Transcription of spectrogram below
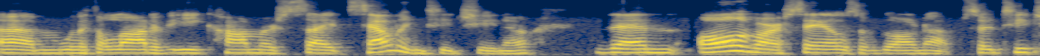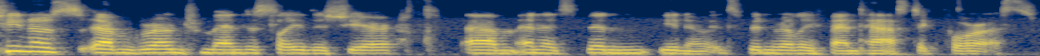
um, with a lot of e-commerce sites selling Teeccino, then all of our sales have gone up. So Teeccino's um, grown tremendously this year, um, and it's been, you know, it's been really fantastic for us.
